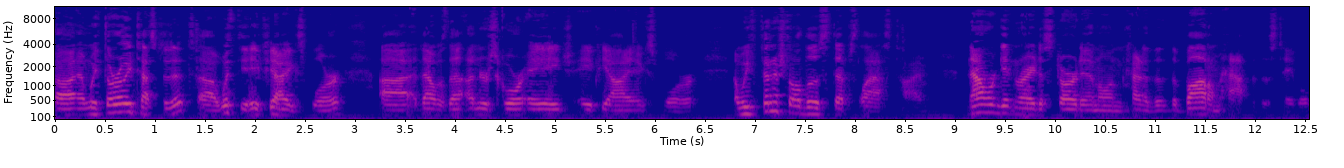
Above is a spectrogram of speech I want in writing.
Uh, and we thoroughly tested it uh, with the API Explorer. Uh, that was that underscore AH API Explorer. And we finished all those steps last time. Now we're getting ready to start in on kind of the, the bottom half of this table.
